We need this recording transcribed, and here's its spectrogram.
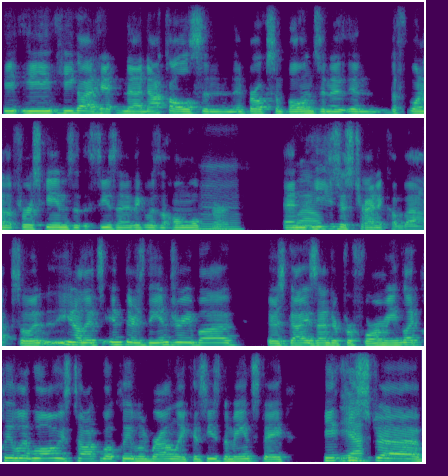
he he, he got hit in the knuckles and, and broke some bones in in the, one of the first games of the season. I think it was the home opener, mm. and wow. he's just trying to come back. So you know, that's in, there's the injury bug. There's guys underperforming. Like Cleveland, we'll always talk about Cleveland Brownlee because he's the mainstay. He, yeah. He's uh,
